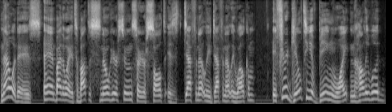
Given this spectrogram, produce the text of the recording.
Nowadays, and by the way, it's about to snow here soon, so your salt is definitely, definitely welcome. If you're guilty of being white in Hollywood,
